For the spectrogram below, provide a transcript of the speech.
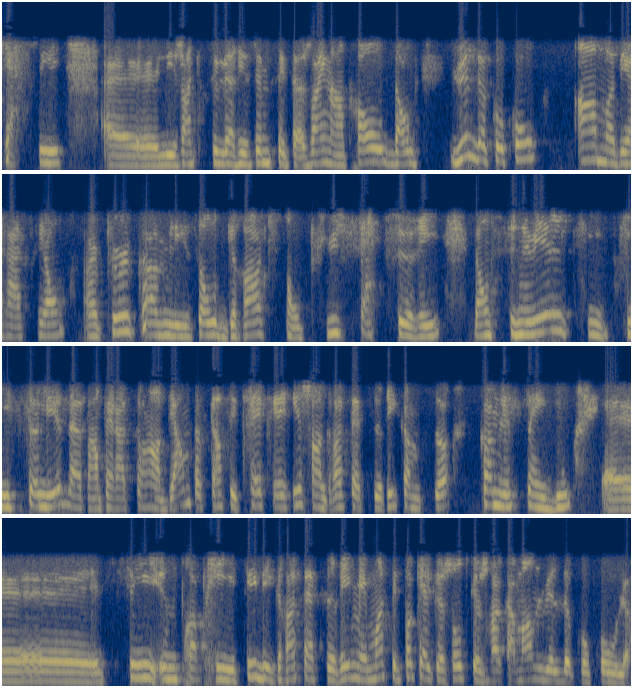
café. Euh, les gens qui suivent le régime cétogène, entre autres. Donc, l'huile de coco en modération, un peu comme les autres gras qui sont plus saturés. Donc, c'est une huile qui, qui est solide à température ambiante parce que quand c'est très, très riche en gras saturés comme ça, comme le saindoux, euh, c'est une propriété des gras saturés, mais moi, c'est pas quelque chose que je recommande, l'huile de coco, là.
